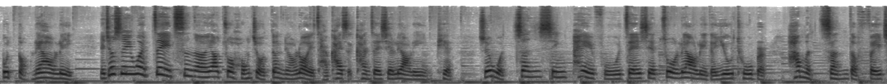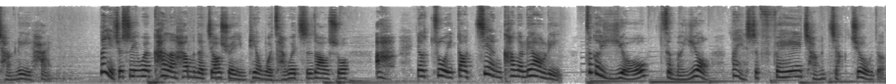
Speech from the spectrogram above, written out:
不懂料理，也就是因为这一次呢要做红酒炖牛肉，也才开始看这些料理影片，所以我真心佩服这些做料理的 YouTuber，他们真的非常厉害。那也就是因为看了他们的教学影片，我才会知道说啊，要做一道健康的料理，这个油怎么用，那也是非常讲究的。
